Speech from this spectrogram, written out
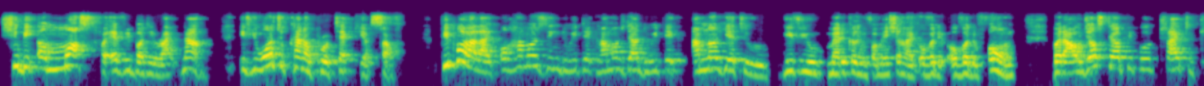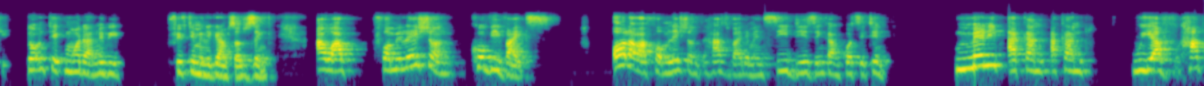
should be a must for everybody right now. If you want to kind of protect yourself. People are like, oh, how much zinc do we take? How much that do we take? I'm not here to give you medical information like over the over the phone, but I'll just tell people try to keep, don't take more than maybe 50 milligrams of zinc. Our formulation, Covivites, all our formulations has vitamin C, D, zinc, and quercetin. Many, I can, I can, we have had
